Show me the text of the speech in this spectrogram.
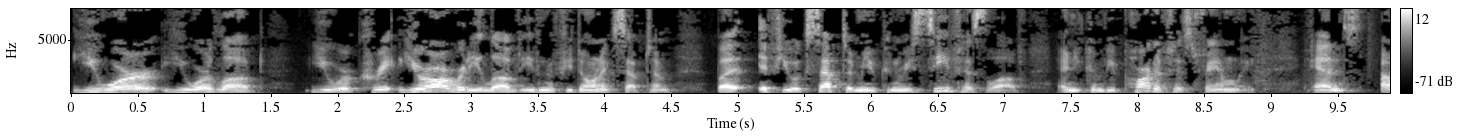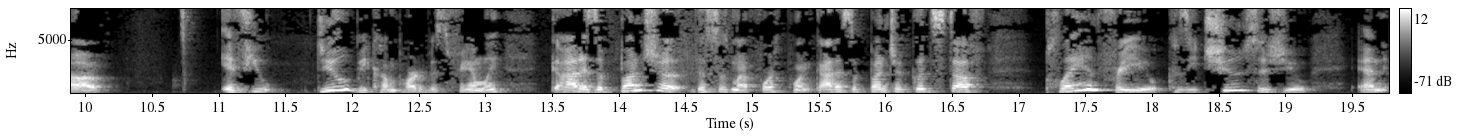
you are you are loved. You were cre- you're already loved even if you don't accept him. But if you accept him, you can receive his love and you can be part of his family. And uh, if you do become part of his family, God has a bunch of this is my fourth point. God has a bunch of good stuff planned for you because he chooses you. And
